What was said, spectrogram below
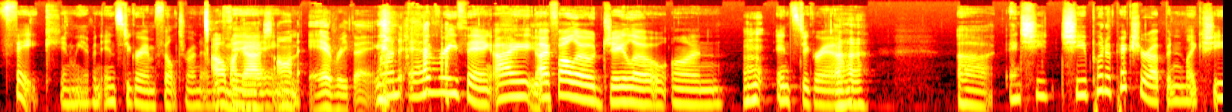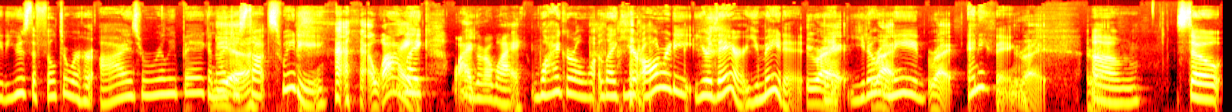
fake and we have an instagram filter on everything Oh my gosh, on everything. on everything. I I follow J Lo on Instagram, Uh-huh. Uh, and she she put a picture up and like she used the filter where her eyes were really big, and I just thought, sweetie, why? Like- why, girl? Why? why, girl? Why? Like you're already you're there, you made it. Like, Right, you don't right, need right, anything. Right. Um, so,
